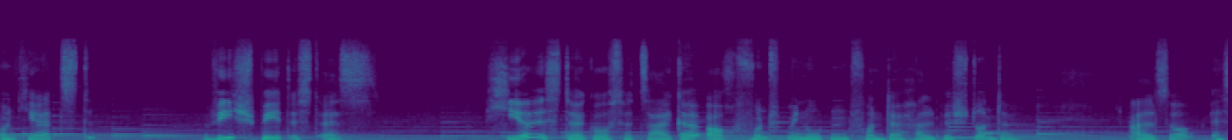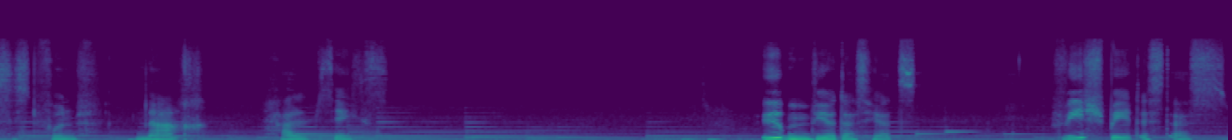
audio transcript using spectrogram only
Und jetzt, wie spät ist es? Hier ist der große Zeiger auch 5 Minuten von der halben Stunde. Also es ist 5 nach halb 6. Üben wir das jetzt. Wie spät ist es?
